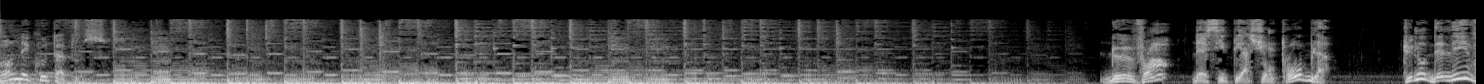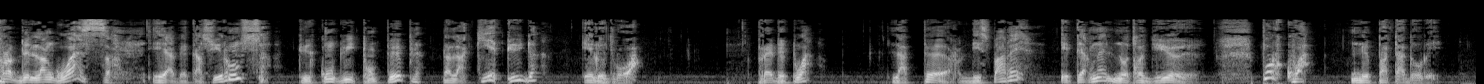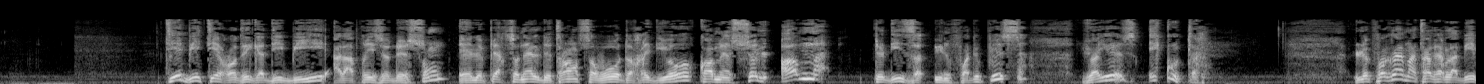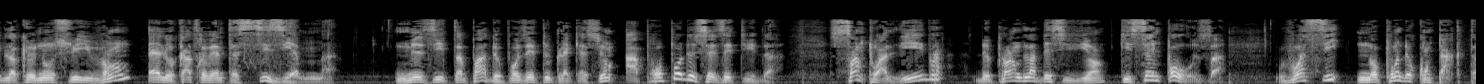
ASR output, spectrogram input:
Bonne écoute à tous. Devant des situations troubles, tu nous délivres de l'angoisse et avec assurance, tu conduis ton peuple dans la quiétude et le droit. Près de toi, la peur disparaît, éternel notre Dieu. Pourquoi ne pas t'adorer? Thierry Rodrigue Dibi à la prise de son et le personnel de Trans World Radio comme un seul homme te disent une fois de plus joyeuse écoute. Le programme à travers la Bible que nous suivons est le 86e. N'hésite pas de poser toutes les questions à propos de ces études. Sens-toi libre de prendre la décision qui s'impose. Voici nos points de contact.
